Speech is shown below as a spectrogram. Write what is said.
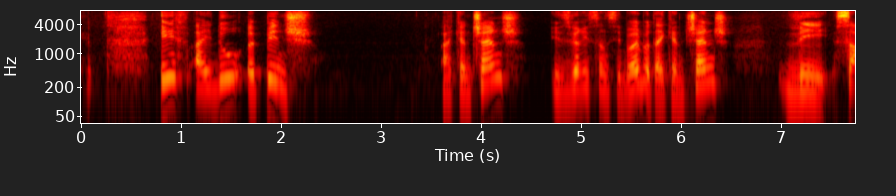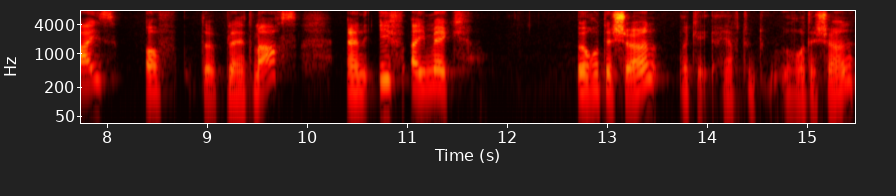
Okay. If I do a pinch I can change it's very sensible but I can change the size of the planet Mars and if I make a rotation okay I have to do rotation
